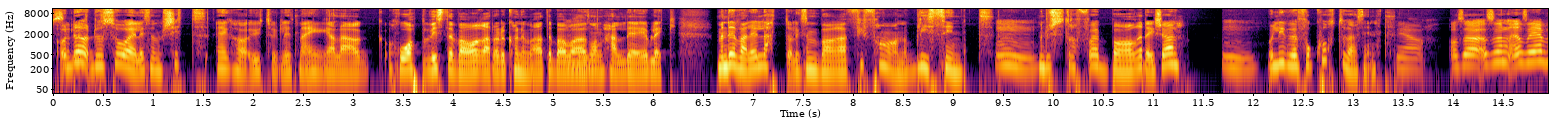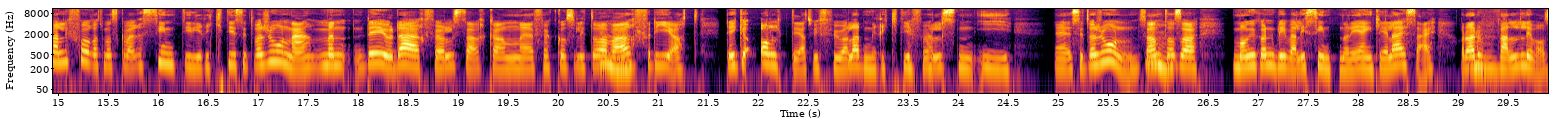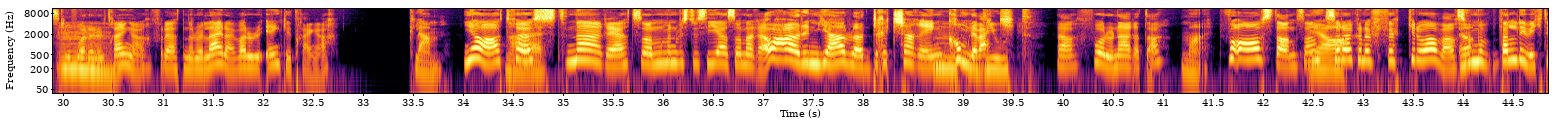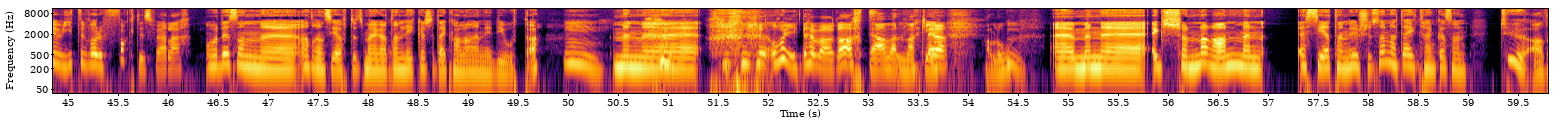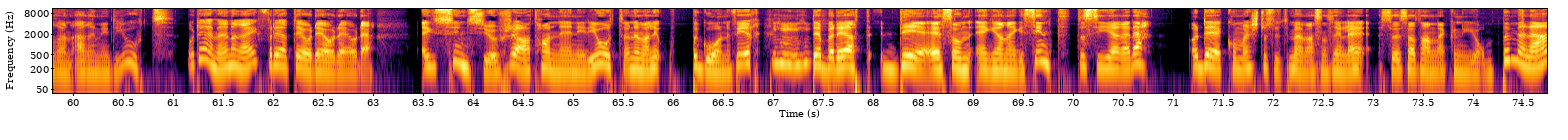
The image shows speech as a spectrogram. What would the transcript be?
Og da, da så jeg liksom shit, jeg har utviklet meg, eller håper hvis det varer, da det kan jo være at det bare var et Mm. sånn heldig øyeblikk. Men det er veldig lett å liksom bare fy faen, å bli sint. mm. Men du straffer jo bare deg sjøl. Mm. Og livet er for kort til å være sint. Ja. Altså, altså, altså jeg er veldig for at man skal være sint i de riktige situasjonene, men det er jo der følelser kan eh, fucke oss litt over, Mm. fordi at det er ikke alltid at vi føler den riktige følelsen i eh, situasjonen. Sant? Mm. Altså, mange kan bli veldig sint når de egentlig er lei seg, og da er det veldig vanskelig å få det du Mm. trenger. For når du er lei deg, hva er det du egentlig trenger? Klem. Ja, trøst, nærhet, sånn, men hvis du sier sånn herre 'Å, din jævla drittkjerring, Mm, kom deg vekk', ja, får du nærhet da? Nei. Du får avstand, sant? Ja. så da kan det fucke det over. Så Ja. det er veldig viktig å vite hva du faktisk føler. Og det er sånn eh, Adrian sier ofte til meg at han liker ikke at jeg kaller han idiot, da. Mm. Men uh... Oi, det var rart. Ja, veldig merkelig. Ja. Hallo. Mm. Eh, men eh, jeg skjønner han, men jeg sier til han det er jo ikke sånn at jeg tenker sånn Du, Adrian, er en idiot. Og det mener jeg, fordi at det og det og det og det. Jeg syns jo ikke at han er en idiot. Han er en veldig oppegående fyr. Det er bare det at det er sånn jeg gjør når jeg er sint. Da sier jeg det. Og det kommer jeg ikke til å slutte med, mest sannsynlig. Så jeg sa til han jeg kan jobbe med det,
